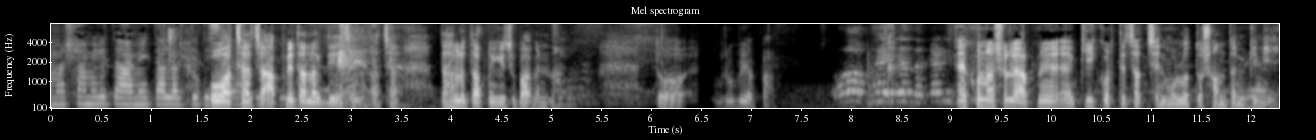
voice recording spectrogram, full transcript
আমার স্বামীর তো আমি তালাক দিয়ে ও আচ্ছা আচ্ছা আপনি তালাক দিয়েছেন আচ্ছা তাহলে তো আপনি কিছু পাবেন না। তো রুবি আপা এখন আসলে আপনি কি করতে চাচ্ছেন মূলত সন্তানকে নিয়ে?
